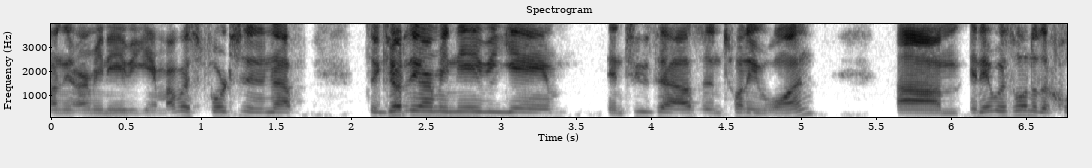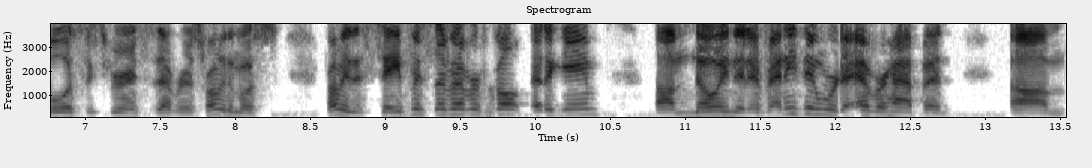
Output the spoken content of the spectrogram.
on the Army Navy game. I was fortunate enough to go to the Army Navy game in 2021. Um, and it was one of the coolest experiences ever. It's probably the most, probably the safest I've ever felt at a game, um, knowing that if anything were to ever happen, um,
